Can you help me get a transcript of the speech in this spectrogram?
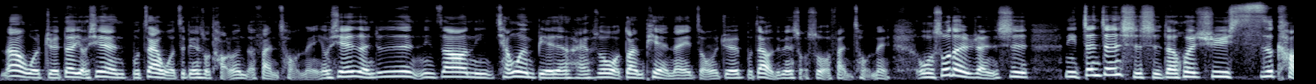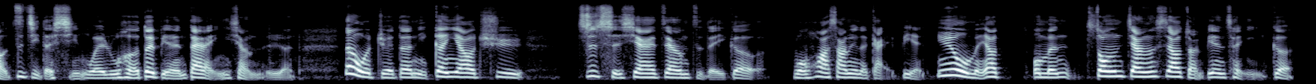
那我觉得有些人不在我这边所讨论的范畴内。有些人就是你知道，你强吻别人还说我断片那一种，我觉得不在我这边所说的范畴内。我说的人是你真真实实的会去思考自己的行为如何对别人带来影响的人。那我觉得你更要去支持现在这样子的一个文化上面的改变，因为我们要。我们终将是要转变成一个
